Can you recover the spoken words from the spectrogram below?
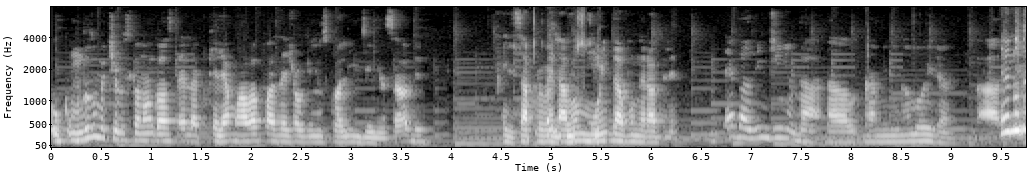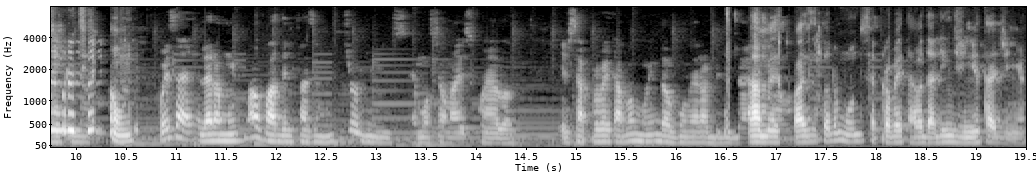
Um dos motivos que eu não gosto dele é porque ele amava fazer joguinhos com a Lindinha, sabe? Ele se aproveitava muito da vulnerabilidade. É da Lindinha, da, da, da menina loira. Da, eu não lembro disso aí, não. Pois é, ele era muito malvado, ele fazia muitos joguinhos emocionais com ela. Ele se aproveitava muito da vulnerabilidade. Ah, mas quase todo mundo se aproveitava da Lindinha, tadinha.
